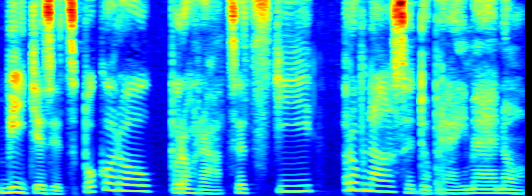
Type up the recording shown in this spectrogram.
Vítězit s pokorou, prohrát se ctí, rovná se dobré jméno.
